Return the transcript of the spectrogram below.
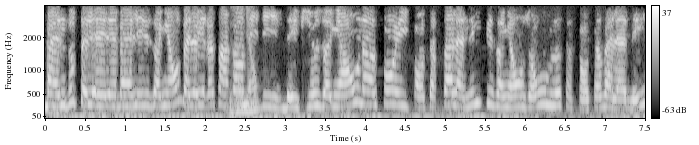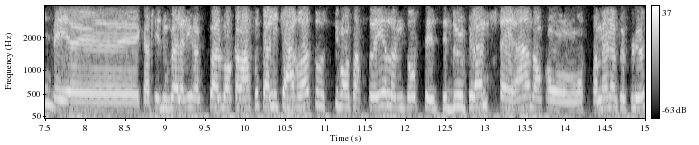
Ben, nous autres, les, les- ben, les oignons, ben là, il reste encore des, des, des vieux oignons. Dans le fond, ils conservent ça à l'année. Les oignons jaunes, là, ça se conserve à l'année. Mais euh, quand les nouvelles récoltes vont commencer, quand les carottes aussi vont sortir, là, nous autres, c'est deux plans différents. Donc, on, on se promène un peu plus,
